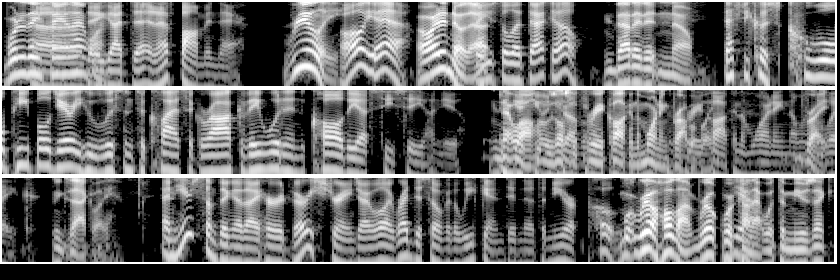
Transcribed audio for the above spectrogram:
What do they say in Uh, that they one? got the, an f bomb in there. really? Oh yeah, Oh, I didn't know that. they that. used to let that go. That I didn't know. That's because cool people, Jerry, who listen to classic rock, they wouldn't call the FCC on you. and That well, you it was also trouble. three o'clock in the morning, probably. Three o'clock in the morning, no one's Right. awake. Exactly. And here's something that I heard very strange. I well, I read this over the weekend in uh, the New York Post. Well, real, hold on, real quick Yeah. on that with the music.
